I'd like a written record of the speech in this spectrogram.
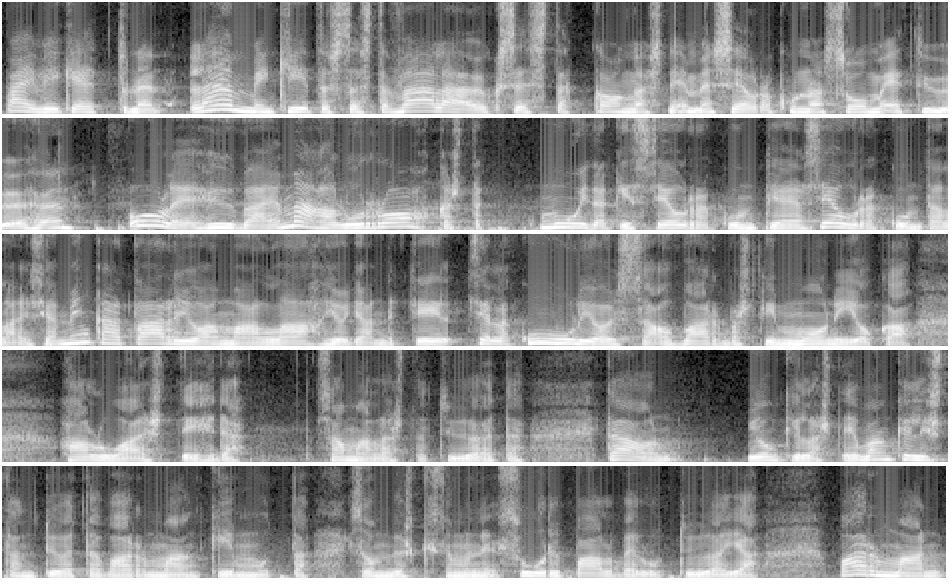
Päivi Kettunen, lämmin kiitos tästä väläyksestä Kangasniemen seurakunnan sometyöhön. Ole hyvä ja mä haluan rohkaista muitakin seurakuntia ja seurakuntalaisia. Menkää tarjoamaan lahjoja. Siellä kuulijoissa on varmasti moni, joka haluaisi tehdä samanlaista työtä. Tämä on jonkinlaista evankelistan työtä varmaankin, mutta se on myöskin semmoinen suuri palvelutyö ja varmaan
